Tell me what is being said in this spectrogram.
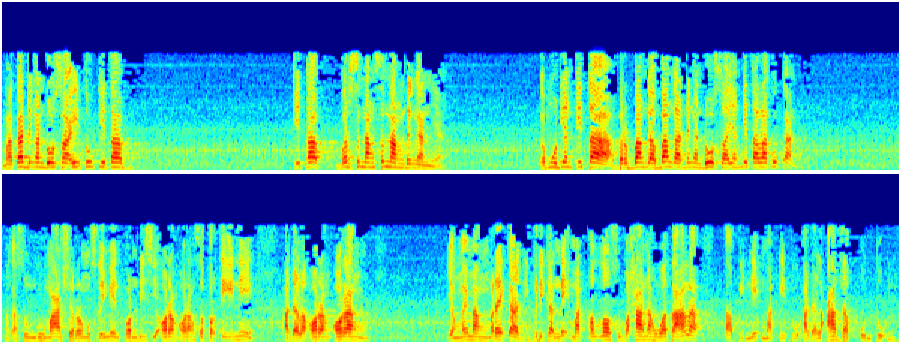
Maka dengan dosa itu kita kita bersenang-senang dengannya. Kemudian kita berbangga-bangga dengan dosa yang kita lakukan. Maka sungguh masyarakat muslimin, kondisi orang-orang seperti ini adalah orang-orang yang memang mereka diberikan nikmat Allah subhanahu wa ta'ala. Tapi nikmat itu adalah azab untuknya.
